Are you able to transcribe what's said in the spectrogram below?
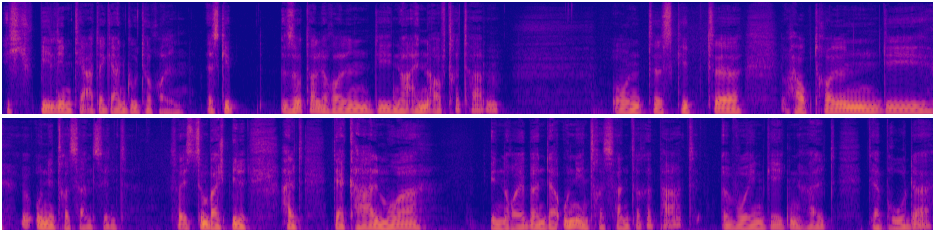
ich spiele im Theater gern gute Rollen. Es gibt so tolle Rollen, die nur einen Auftritt haben. Und es gibt äh, Hauptrollen, die uninteressant sind. So ist zum Beispiel halt der Karl Mohr in Räubern der uninteressantere Part, wohingegen halt der Bruder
